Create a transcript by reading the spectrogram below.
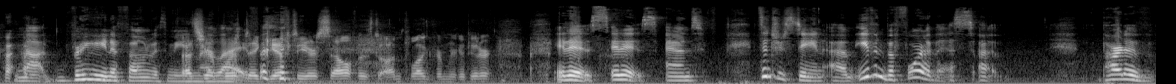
not bringing a phone with me That's in my your life. birthday gift to yourself is to unplug from your computer. It is. It is. And it's interesting. Um, even before this, uh, part of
